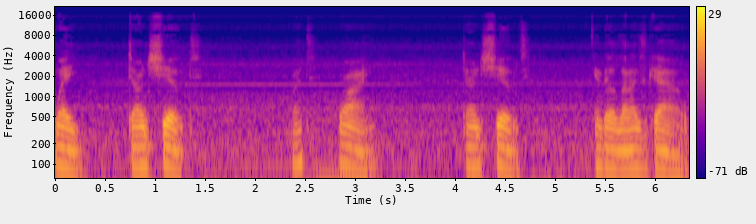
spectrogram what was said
Wait, don't shoot. What? Why? Don't shoot. And they'll let us go.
